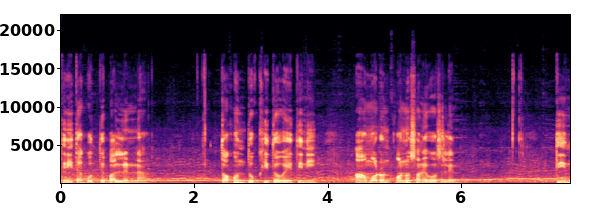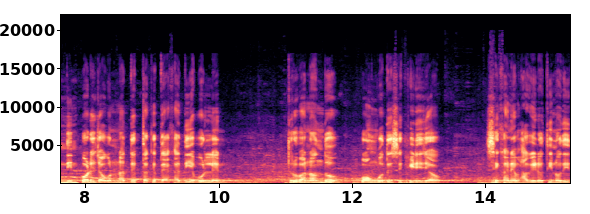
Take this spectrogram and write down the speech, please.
তিনি তা করতে পারলেন না। তখন দুঃখিত হয়ে তিনি আমরণ অনশনে বসলেন। তিন দিন পরে জগন্নাথদেব তাকে দেখা দিয়ে বললেন, ধ্রুবানন্দ, বঙ্গদেশে ফিরে যাও। সেখানে ভাগীরথী নদীর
